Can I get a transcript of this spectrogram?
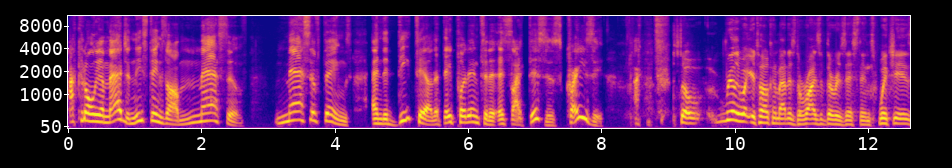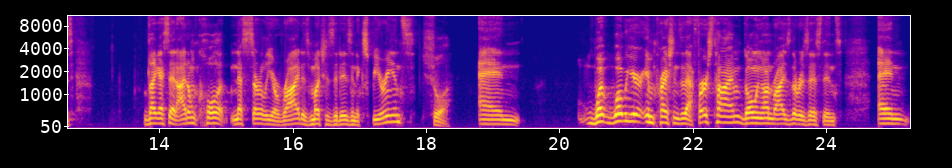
I can only imagine these things are massive, massive things, and the detail that they put into it, it's like this is crazy. So, really, what you're talking about is the rise of the resistance, which is, like I said, I don't call it necessarily a ride as much as it is an experience. Sure. And what what were your impressions of that first time going on Rise of the Resistance? And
